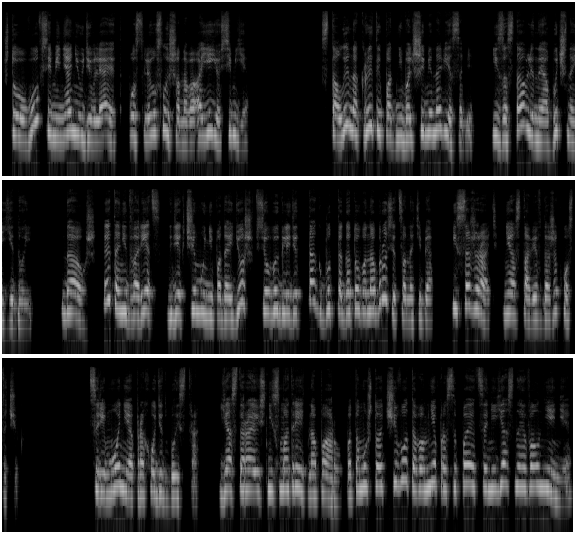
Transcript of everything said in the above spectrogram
что вовсе меня не удивляет после услышанного о ее семье. Столы накрыты под небольшими навесами и заставлены обычной едой. Да уж, это не дворец, где к чему не подойдешь, все выглядит так, будто готово наброситься на тебя и сожрать, не оставив даже косточек. Церемония проходит быстро. Я стараюсь не смотреть на пару, потому что от чего-то во мне просыпается неясное волнение.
